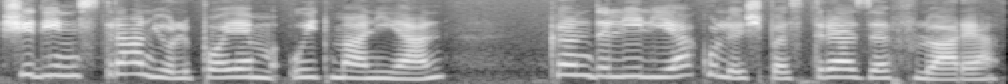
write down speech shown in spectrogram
și din straniul poem Whitmanian, când liliacul își păstrează floarea.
